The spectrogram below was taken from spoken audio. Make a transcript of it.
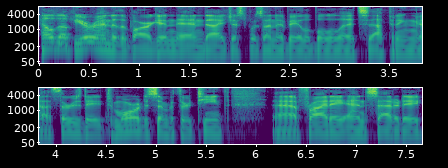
held up your end of the bargain, and I just was unavailable. It's happening uh, Thursday, tomorrow, December 13th. Uh, Friday and Saturday,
